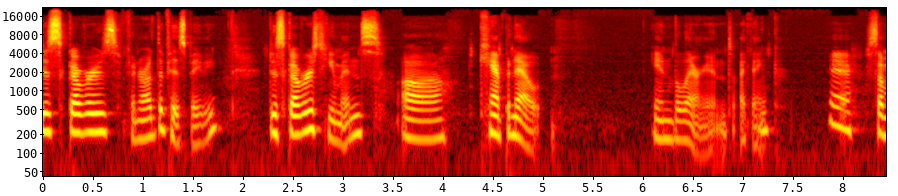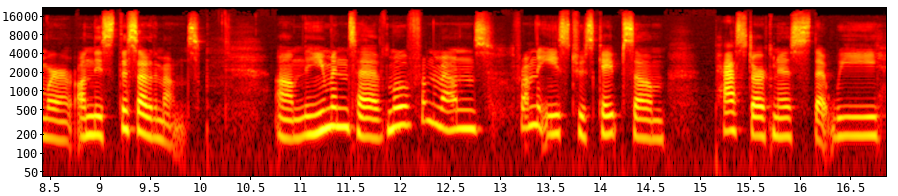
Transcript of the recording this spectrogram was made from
discovers Finrod the Piss Baby discovers humans uh, camping out in Beleriand, I think. Eh, somewhere on this this side of the mountains. Um, the humans have moved from the mountains from the east to escape some past darkness that we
